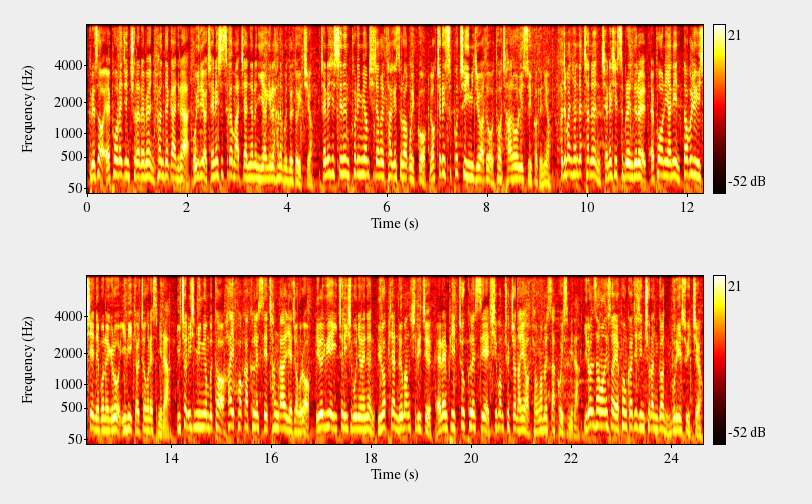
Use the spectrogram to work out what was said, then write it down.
그래서 F1에 진출하려면 현대가 아니라 오히려 제네시스가 맞지 않냐는 이야기를 하는 분들도 있죠. 제네시스는 프리미엄 시장을 타겟으로 하고 있고 럭셔리 스포츠 이미지와도 더 잘 어울릴 수 있거든요. 하지만 현대차는 제네시스 브랜드를 F1이 아닌 WEC에 내보내기로 이미 결정을 했습니다. 2026년부터 하이퍼카 클래스에 참가할 예정으로 이를 위해 2025년에는 유러피안 르망 시리즈 LMP2 클래스에 시범 출전하여 경험을 쌓고 있습니다. 이런 상황에서 F1까지 진출한 건 무리일 수 있죠.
